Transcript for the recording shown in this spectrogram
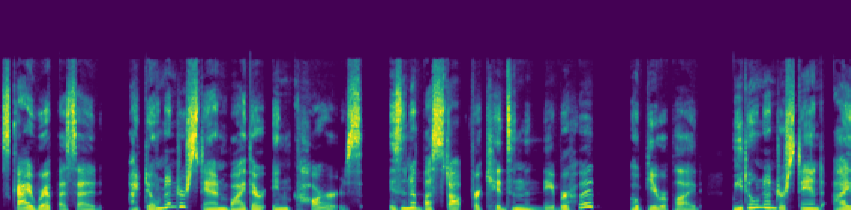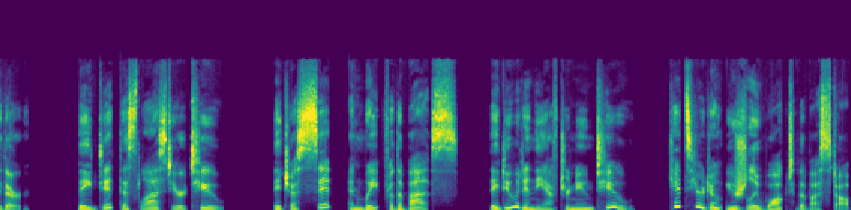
Sky Ripa said, I don't understand why they're in cars. Isn't a bus stop for kids in the neighborhood? OP replied, We don't understand either. They did this last year too. They just sit and wait for the bus. They do it in the afternoon too. Kids here don't usually walk to the bus stop,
